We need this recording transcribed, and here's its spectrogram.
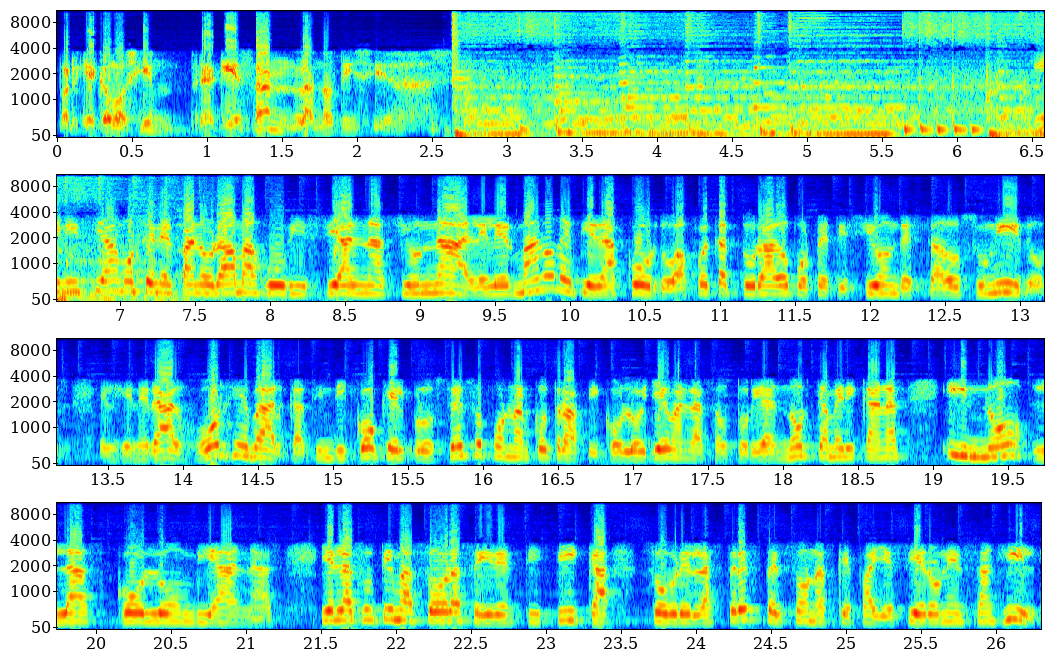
porque como siempre, aquí están las noticias. Iniciamos en el panorama judicial nacional. El hermano de Piedad Córdoba fue capturado por petición de Estados Unidos. El general Jorge Vargas indicó que el proceso por narcotráfico lo llevan las autoridades norteamericanas y no las colombianas. Y en las últimas horas se identifica sobre las tres personas que fallecieron en San Gil.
